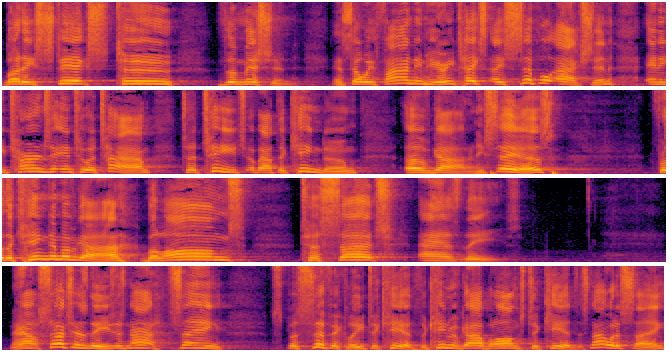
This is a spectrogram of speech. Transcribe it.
But he sticks to the mission. And so we find him here. He takes a simple action and he turns it into a time to teach about the kingdom of God. And he says, For the kingdom of God belongs to such as these. Now, such as these is not saying specifically to kids. The kingdom of God belongs to kids. It's not what it's saying.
